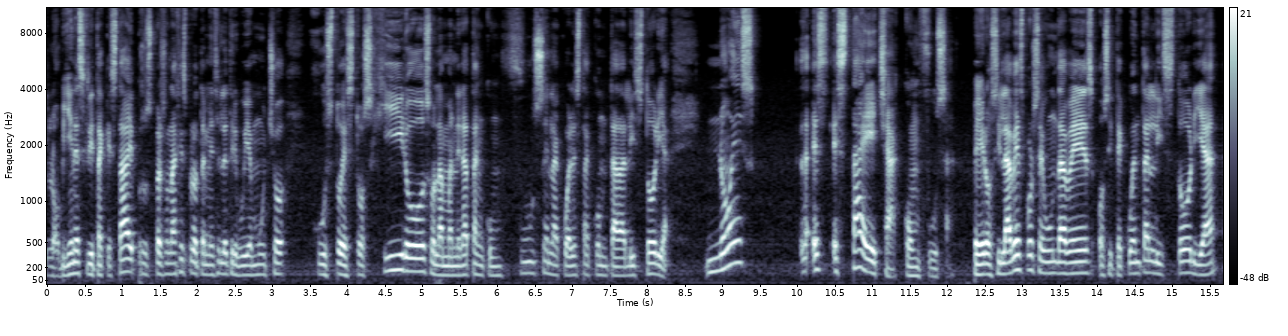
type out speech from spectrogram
lo bien escrita que está y por sus personajes, pero también se le atribuye mucho justo estos giros o la manera tan confusa en la cual está contada la historia. No es, es está hecha confusa, pero si la ves por segunda vez o si te cuentan la historia,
